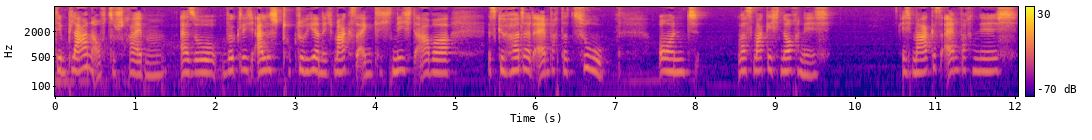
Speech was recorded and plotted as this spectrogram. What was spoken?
den Plan aufzuschreiben. Also wirklich alles strukturieren. Ich mag es eigentlich nicht, aber es gehört halt einfach dazu. Und was mag ich noch nicht? Ich mag es einfach nicht,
